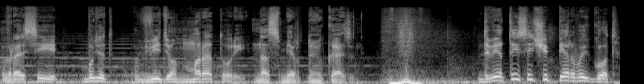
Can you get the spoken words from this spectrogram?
в России будет введен мораторий на смертную казнь. 2001 год.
